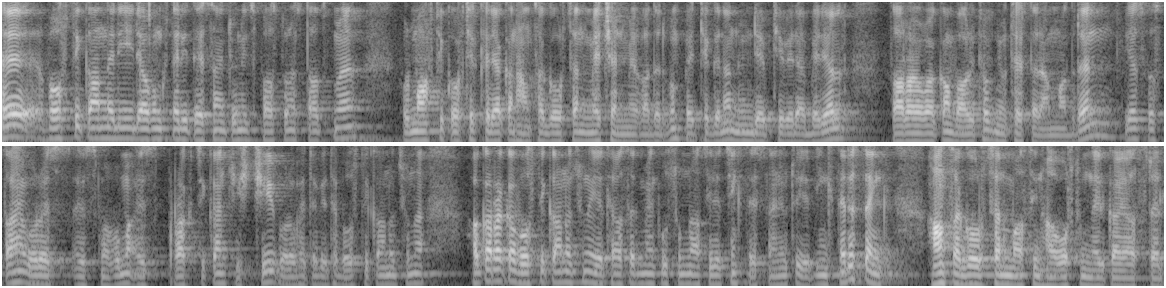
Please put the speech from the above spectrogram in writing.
Թե ոստիկանների իրավունքների տեսանկյունից փաստորեն ստացվում է, որ մարդիկ, ովքեր քրեական հանցագործության մեջ են մեղադրվում, պետք է գնան նույն դեպքի վերաբերյալ ծառայողական վարույթով նյութեր տրամադրեն։ Ես վստահ եմ, որ այս այս մղումը, այս պրակտիկան ճիշտ չի, որովհետև եթե ոստիկանությունը հակառակը ոստիկանությունը, եթե ասել մենք ուսումնասիրեցինք տեսանյութը եւ ինքներս ենք հանցագործության մասին հաղորդում ներկայացրել,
